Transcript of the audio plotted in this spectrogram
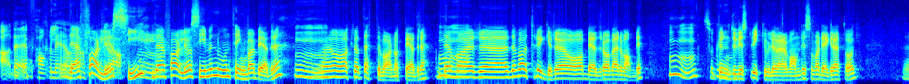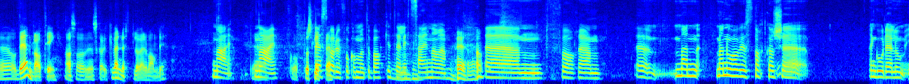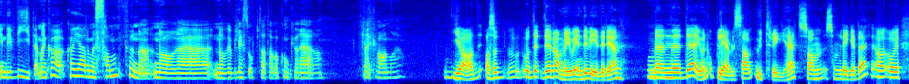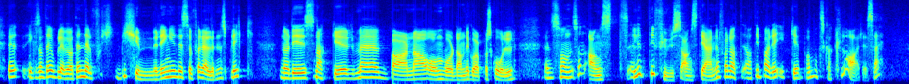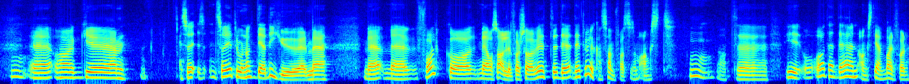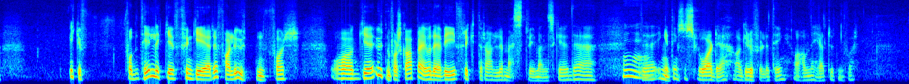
Ja, det er farlig. Det er farlig å si, mm. det er farlig å si, men noen ting var bedre. Mm. Og akkurat dette var nok bedre. Mm. Det, var, eh, det, var, tryggere og bedre å være vanlig. Mm. Så kunne du, Hvis du ikke ville være vanlig, så var det greit òg. Eh, og det er en bra ting. Altså, En skal jo ikke være nødt til å være vanlig. Nei. Det, Nei. det skal du få komme tilbake til litt seinere. ja. um, for um, um, men, men, nå har vi jo snakket kanskje en god del om individet, men hva, hva gjør det med samfunnet når, uh, når, vi blir så opptatt av å konkurrere med hverandre? Ja, altså, og det, det rammer jo individer igjen. Mm. Men eh, det er jo en opplevelse av utrygghet som, som ligger der. Og, og, eh, jeg opplever jo at det er en del bekymring i disse foreldrenes blikk når de snakker med barna om hvordan det går på skolen. En sånn, sånn angst, litt diffus angst gjerne, for at, at, de bare ikke på en måte skal klare seg. Mm. Eh, og, eh, så, så, jeg tror nok det det gjør med med, med, folk, og med oss alle for så vidt, det, det tror jeg kan sammenfattes som angst. Mm. At, uh, og, og det, det, er en angst igjen bare for ikke få det til, ikke fungere, falle utenfor. Og uh, utenforskap er jo det vi frykter aller mest, vi mennesker. Det, mm. det er ingenting som slår det av grufulle ting, å havne helt utenfor.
